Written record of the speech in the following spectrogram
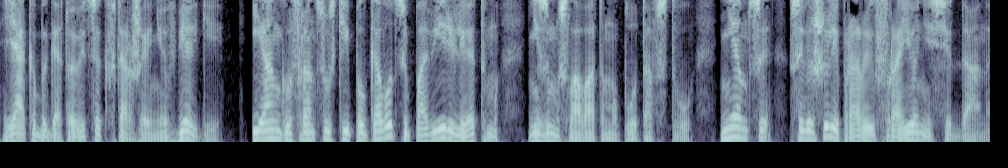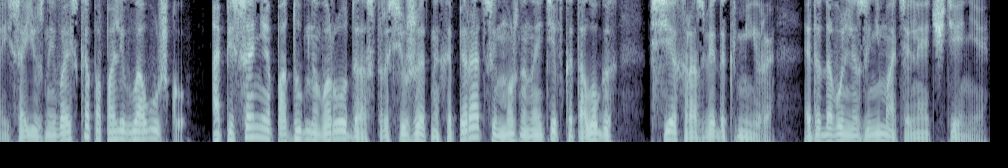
якобы готовится к вторжению в Бельгии. И англо-французские полководцы поверили этому незамысловатому плутовству. Немцы совершили прорыв в районе Седана, и союзные войска попали в ловушку. Описание подобного рода остросюжетных операций можно найти в каталогах всех разведок мира. Это довольно занимательное чтение.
